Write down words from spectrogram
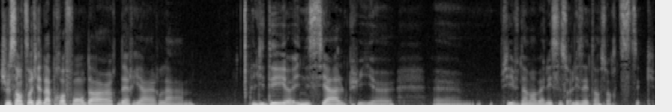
je veux sentir qu'il y a de la profondeur derrière l'idée initiale, puis, euh, puis évidemment, ben, les, les intentions artistiques.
